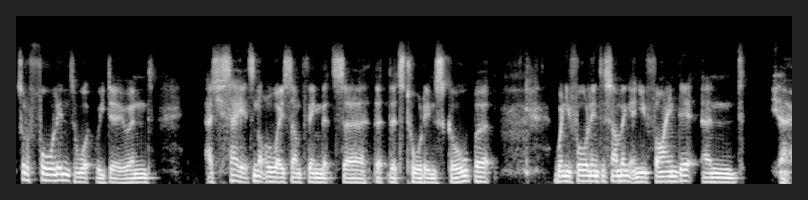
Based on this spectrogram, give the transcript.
sort of fall into what we do, and as you say, it's not always something that's uh, that, that's taught in school. But when you fall into something and you find it, and you know,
